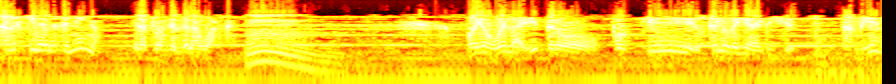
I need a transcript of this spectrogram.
¿Sabes quién era ese niño? Era tu ángel de la guarda. Mm. Oye, abuela, ¿y pero por qué usted lo veía? Él dije, también.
